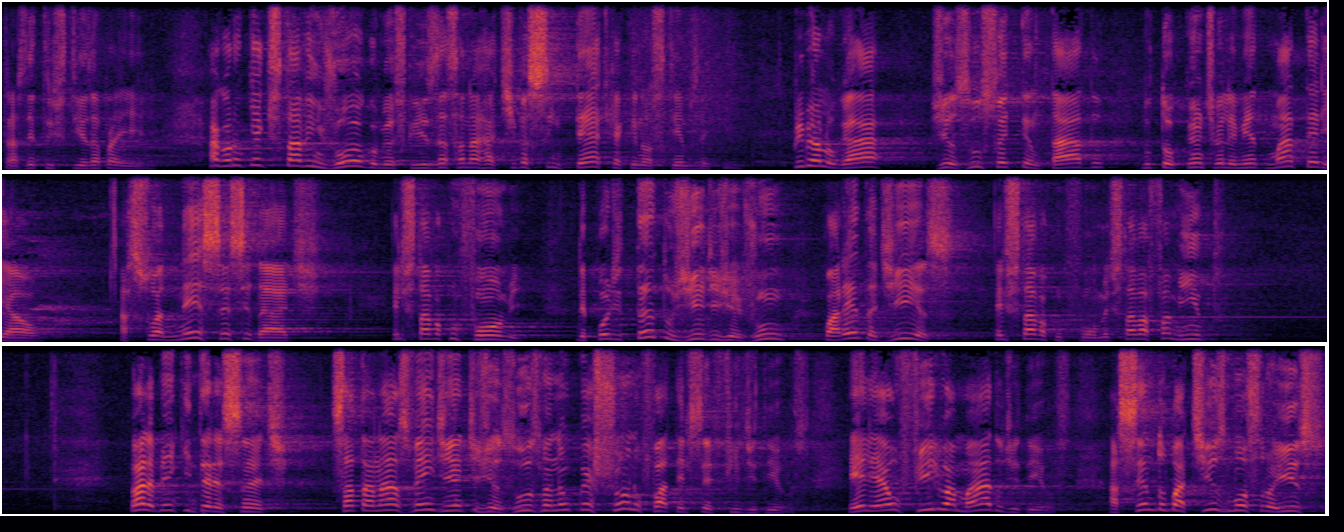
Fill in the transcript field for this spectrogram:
trazer tristeza para ele. Agora, o que, é que estava em jogo, meus queridos, nessa narrativa sintética que nós temos aqui? Em primeiro lugar, Jesus foi tentado no tocante ao elemento material, a sua necessidade. Ele estava com fome. Depois de tantos dias de jejum, 40 dias, ele estava com fome, ele estava faminto. Olha bem que interessante. Satanás vem diante de Jesus, mas não questiona o fato de ele ser filho de Deus. Ele é o filho amado de Deus. A cena do batismo mostrou isso.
